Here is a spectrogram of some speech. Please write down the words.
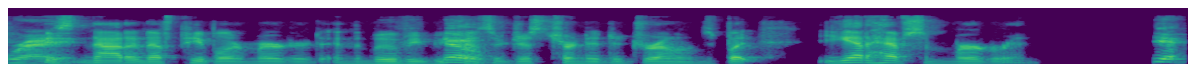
Right. is not enough people are murdered in the movie because No. they're just turned into drones but you got to have some murdering yeah,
